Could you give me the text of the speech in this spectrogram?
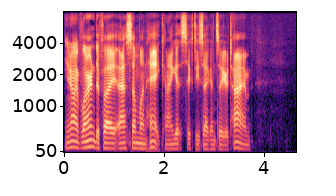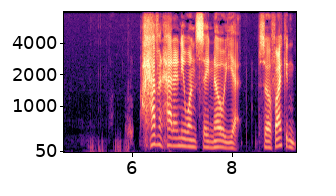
You know, I've learned if I ask someone, hey, can I get 60 seconds of your time? I haven't had anyone say no yet. So if I can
